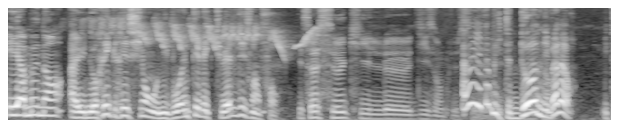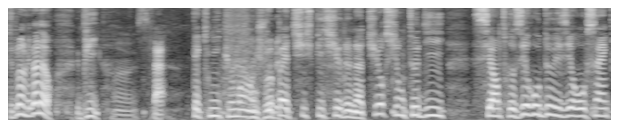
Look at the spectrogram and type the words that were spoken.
et amenant à une régression au niveau intellectuel des enfants. Et ça, c'est eux qui le disent en plus. Ah oui, mais ils te donnent les valeurs. Ils te donnent les valeurs. Et puis, techniquement, je ne veux pas être suspicieux de nature. Si on te dit c'est entre 0,2 et 0,5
